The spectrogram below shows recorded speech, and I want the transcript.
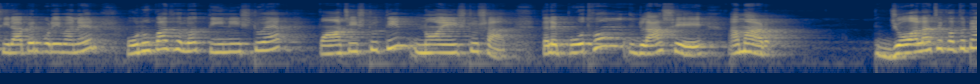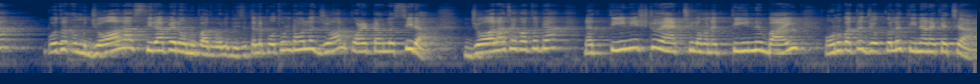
সিরাপের পরিমাণের অনুপাত হলো তিন ইস্টু এক, পাঁচ ইস্টু তিন, নয় ইস্টু সাত। তাহলে প্রথম গ্লাসে আমার জল আছে কতটা? প্রথম জল আর সিরাপের অনুপাত বলে দিয়েছে। তাহলে প্রথমটা হলো জল, পরেরটা হলো সিরাপ। জল আছে কতটা? না, তিন ইস্টু এক ছিল মানে তিন বাই, অনুপাতটা যোগ করলে তিন আর একে চার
